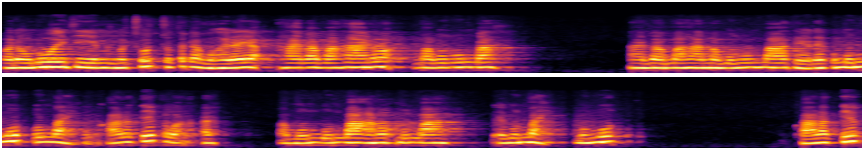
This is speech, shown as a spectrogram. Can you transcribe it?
Và đầu đuôi thì mình có chốt cho tất cả mọi người đây ạ. 2332 đó 3443 2332 3443 thì ở đây có 41 47 cũng khá là tiếc các bạn đây. Và 443 đó bốn ba. 43 đây 47 41 khá là tiếc.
